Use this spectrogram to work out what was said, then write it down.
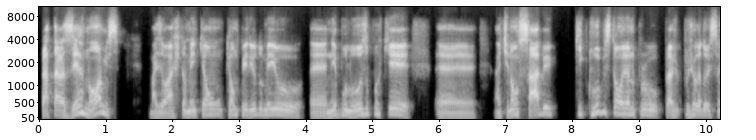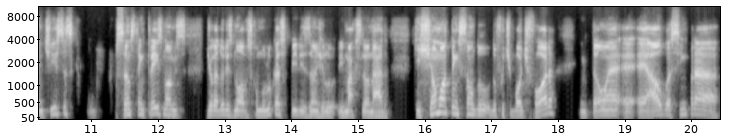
para trazer nomes, mas eu acho também que é um, que é um período meio é, nebuloso, porque é, a gente não sabe que clubes estão olhando para os jogadores santistas. O Santos tem três nomes de jogadores novos, como Lucas Pires, Ângelo e Marcos Leonardo, que chamam a atenção do, do futebol de fora. Então é, é, é algo assim para.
